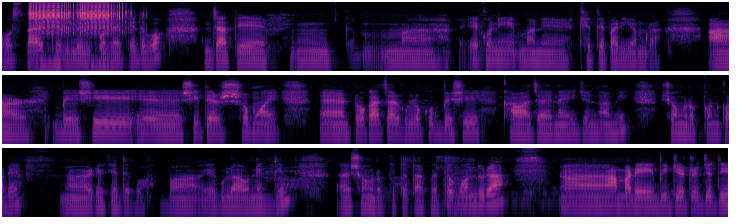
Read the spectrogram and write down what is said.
অবস্থায় টেবিলের উপর রেখে দেবো যাতে এখনই মানে খেতে পারি আমরা। আর বেশি শীতের সময় টক আচারগুলো খুব বেশি খাওয়া যায় না, এই জন্য আমি সংরক্ষণ করে রেখে দেব। বা, এগুলো অনেক দিন সংরক্ষিত থাকবে। তো বন্ধুরা আমার এই ভিডিওটা যদি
